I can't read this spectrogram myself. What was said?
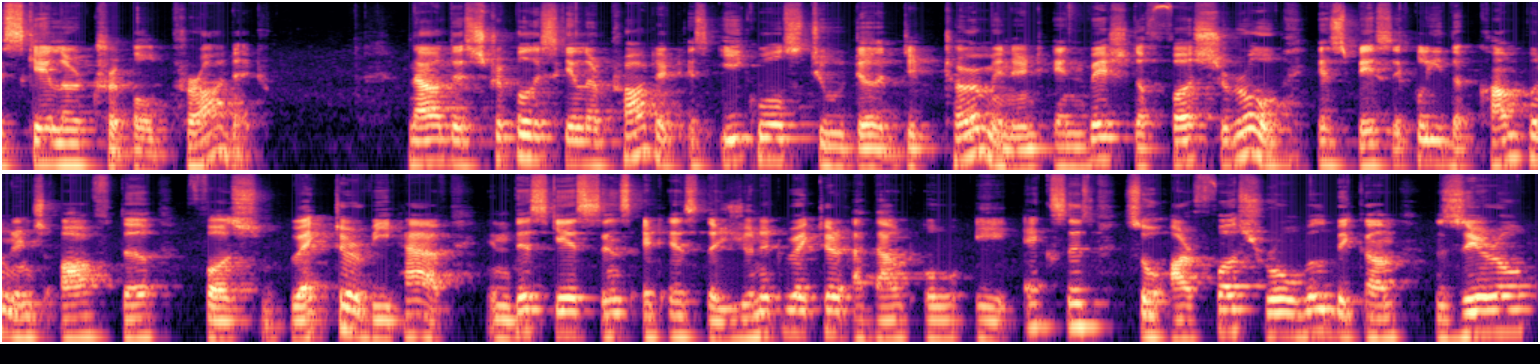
scalar triple product. Now this triple scalar product is equals to the determinant in which the first row is basically the components of the first vector we have. In this case, since it is the unit vector about OA axis, so our first row will become 0,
